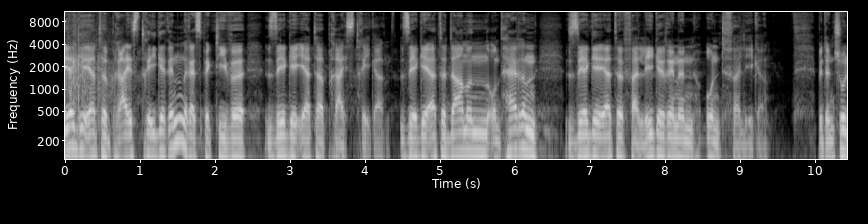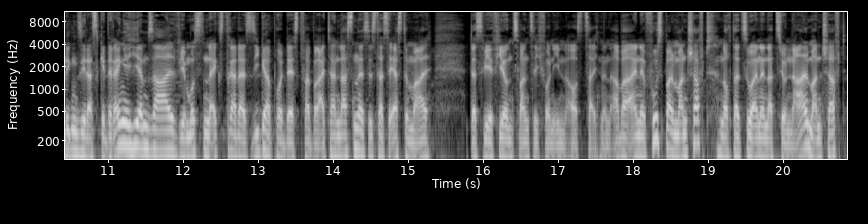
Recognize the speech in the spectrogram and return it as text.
Sehr geehrte Preisträgerin, respektive sehr geehrter Preisträger, sehr geehrte Damen und Herren, sehr geehrte Verlegerinnen und Verleger. Bitte entschuldigen Sie das Gedränge hier im Saal. Wir mussten extra das Siegerpodest verbreitern lassen. Es ist das erste Mal, dass wir 24 von Ihnen auszeichnen. Aber eine Fußballmannschaft, noch dazu eine Nationalmannschaft,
